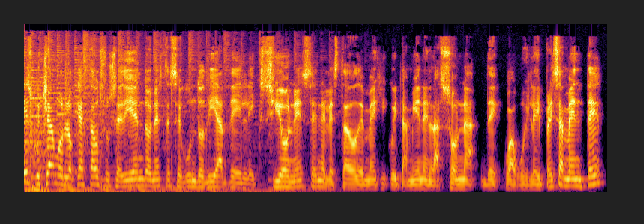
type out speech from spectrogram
Escuchamos lo que ha estado sucediendo en este segundo día de elecciones en el Estado de México y también en la zona de Coahuila. Y precisamente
